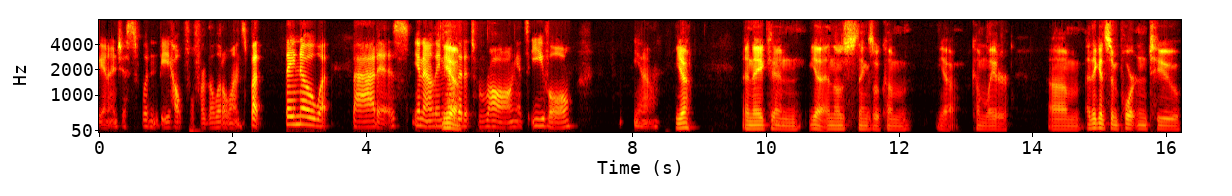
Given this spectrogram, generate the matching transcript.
you know, it just wouldn't be helpful for the little ones. But they know what bad is, you know, they know Yeah. that it's wrong, it's evil, you know. yeah, and they can yeah, and those things will come yeah come later. Um, I think it's important to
